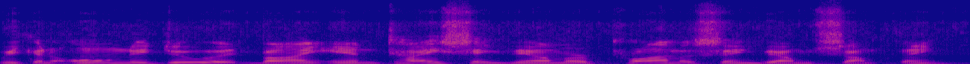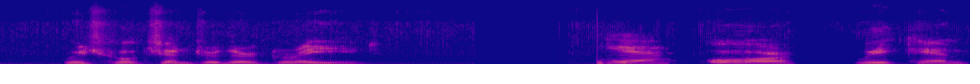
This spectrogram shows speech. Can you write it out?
we can only do it by enticing them or promising them something which hooks into their greed, Yeah. or we can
